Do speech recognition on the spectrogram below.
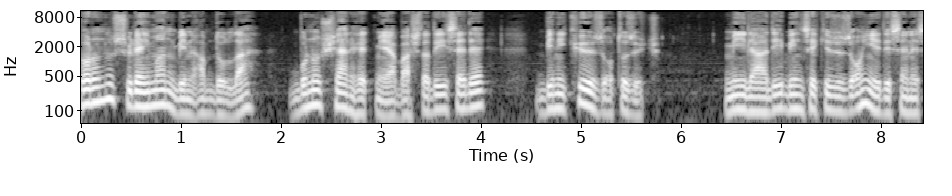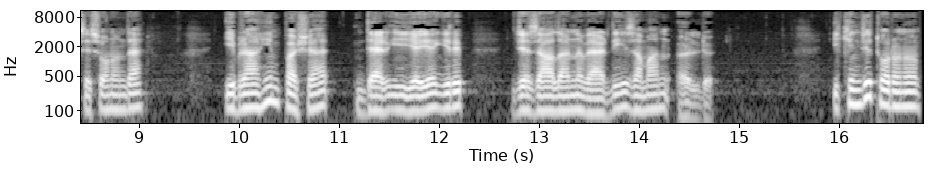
Torunu Süleyman bin Abdullah bunu şerh etmeye başladıysa de 1233 miladi 1817 senesi sonunda İbrahim Paşa Der'iye'ye girip cezalarını verdiği zaman öldü. İkinci torunu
